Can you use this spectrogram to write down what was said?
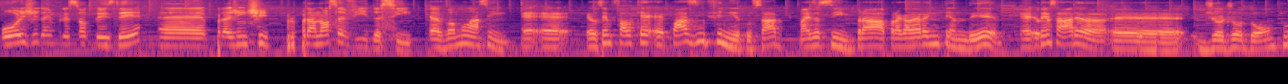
hoje da impressão 3D é, pra gente, pra nossa vida, assim? É, vamos lá, assim, é, é, eu sempre falo que é, é quase infinito, sabe? Mas assim, pra, pra galera entender, é, eu tenho essa área é, de, odonto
